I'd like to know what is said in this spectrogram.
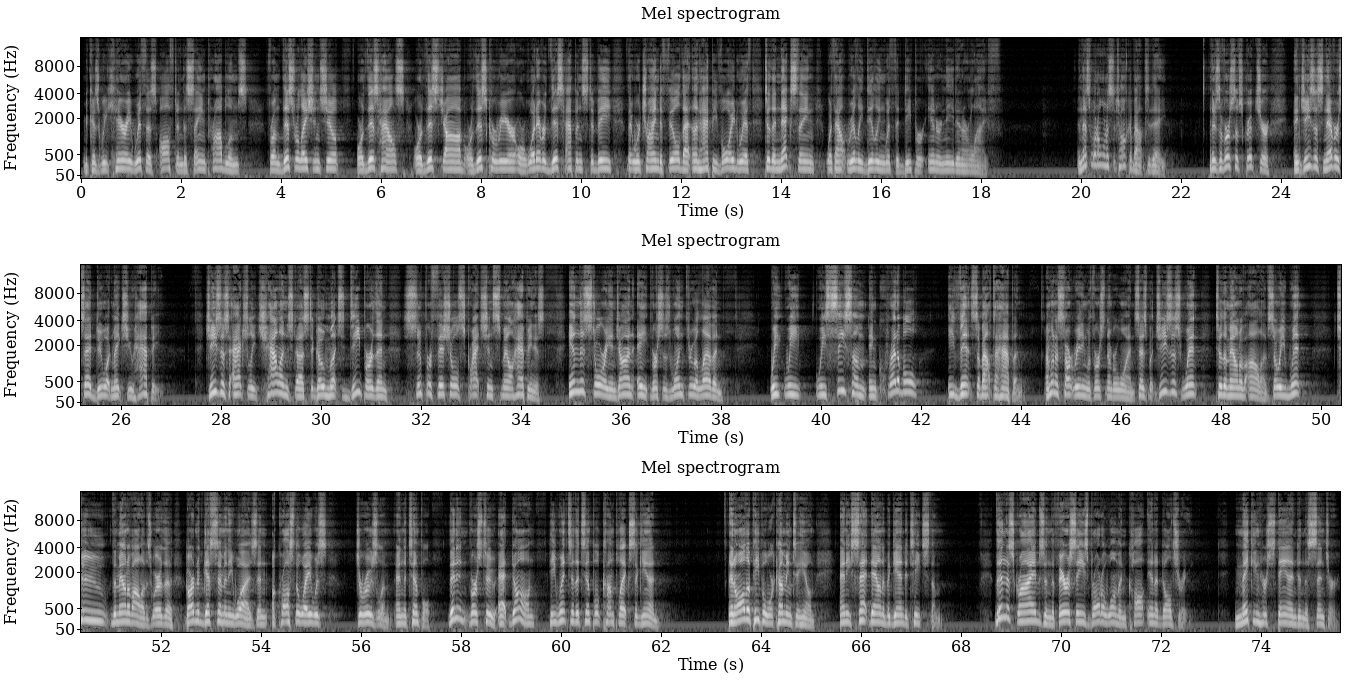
because we carry with us often the same problems from this relationship or this house or this job or this career or whatever this happens to be that we're trying to fill that unhappy void with to the next thing without really dealing with the deeper inner need in our life. And that's what I want us to talk about today. There's a verse of scripture, and Jesus never said, Do what makes you happy. Jesus actually challenged us to go much deeper than superficial scratch and smell happiness. In this story, in John 8, verses 1 through 11, we, we, we see some incredible events about to happen. I'm going to start reading with verse number 1. It says, But Jesus went to the Mount of Olives. So he went to the Mount of Olives where the Garden of Gethsemane was, and across the way was Jerusalem and the temple. Then in verse 2, at dawn, he went to the temple complex again. And all the people were coming to him, and he sat down and began to teach them. Then the scribes and the Pharisees brought a woman caught in adultery, making her stand in the center.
